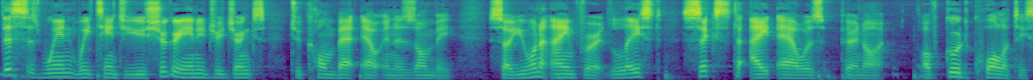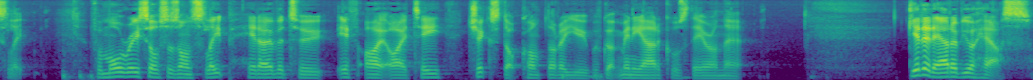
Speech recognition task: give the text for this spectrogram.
this is when we tend to use sugary energy drinks to combat our inner zombie. So you want to aim for at least six to eight hours per night of good quality sleep. For more resources on sleep, head over to fiitchicks.com.au. We've got many articles there on that. Get it out of your house.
